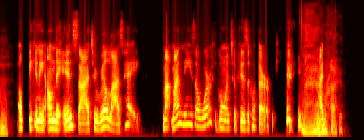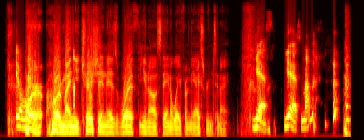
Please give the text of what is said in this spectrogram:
mm. awakening on the inside to realize, hey, my, my knees are worth going to physical therapy. right. Or, or my nutrition is worth, you know, staying away from the ice cream tonight. Yes. Yes. My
